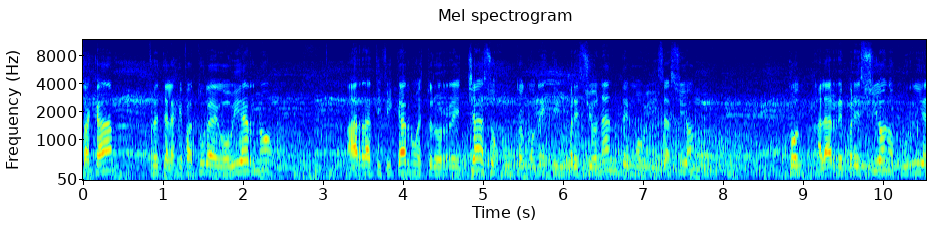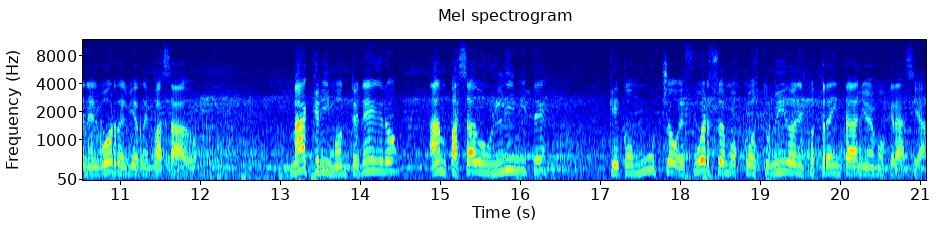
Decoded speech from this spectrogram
acá frente a la jefatura de gobierno a ratificar nuestro rechazo junto con esta impresionante movilización a la represión ocurrida en el borde el viernes pasado. Macri y Montenegro han pasado un límite que con mucho esfuerzo hemos construido en estos 30 años de democracia,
